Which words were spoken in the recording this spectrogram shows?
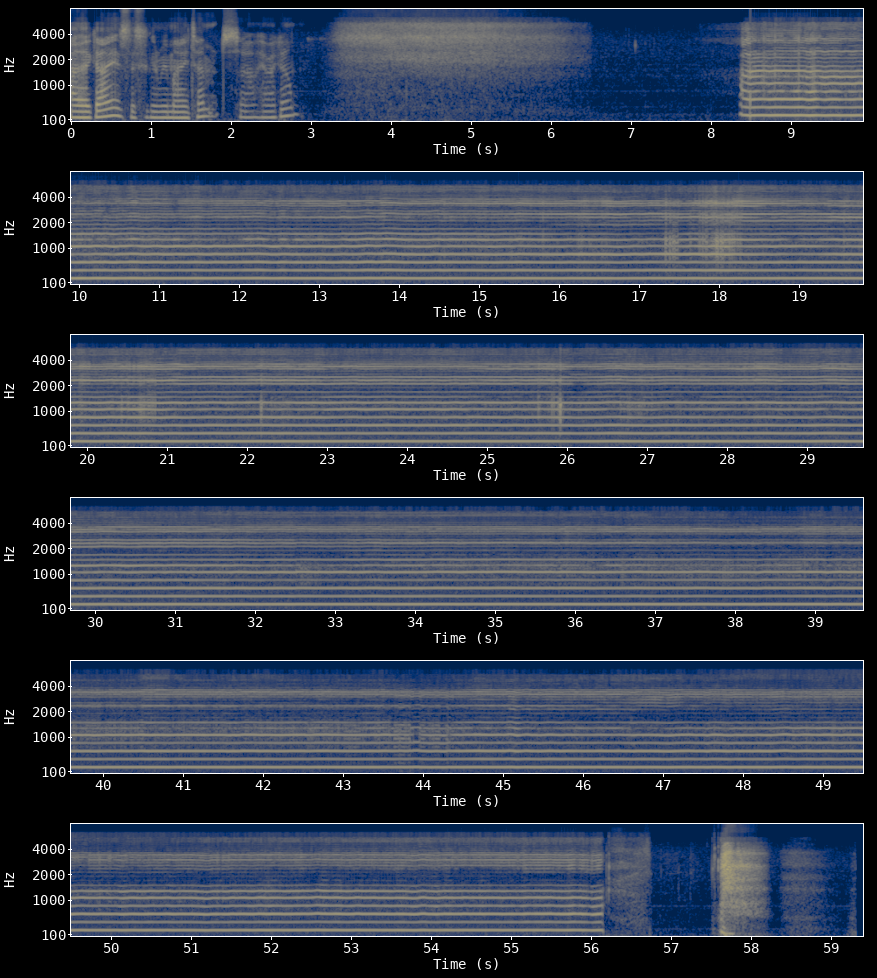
Hi there guys, this is going to be my attempt, so here I go.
